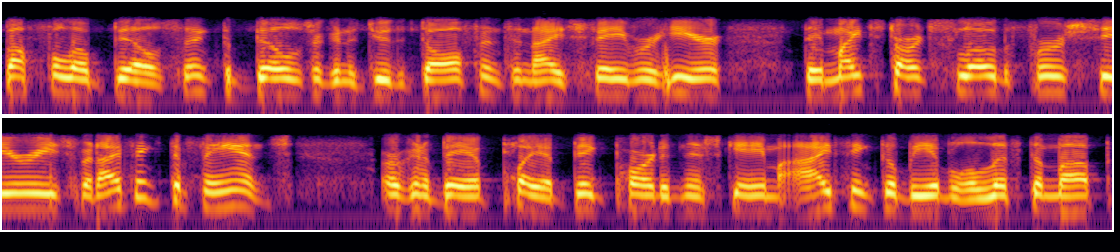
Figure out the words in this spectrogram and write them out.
Buffalo Bills. I think the Bills are going to do the Dolphins a nice favor here. They might start slow the first series, but I think the fans are going to be, play a big part in this game. I think they'll be able to lift them up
